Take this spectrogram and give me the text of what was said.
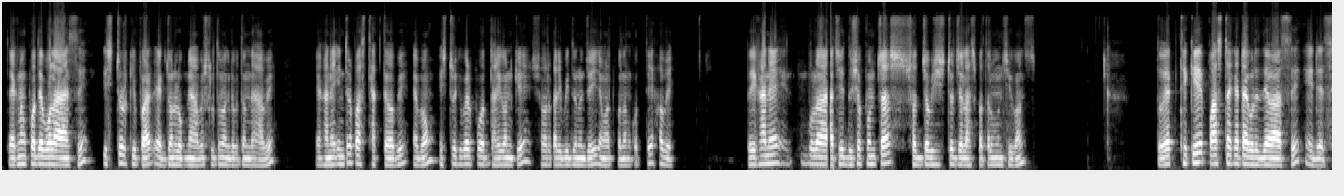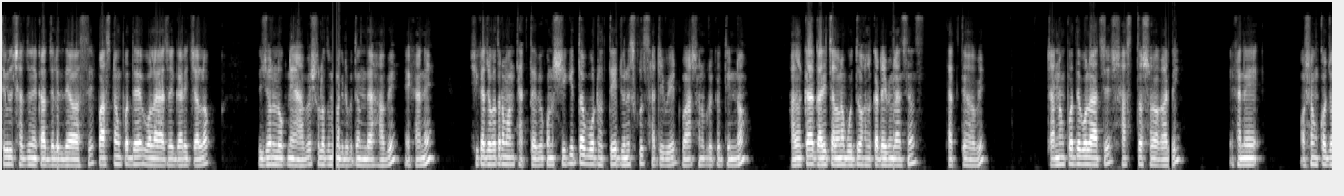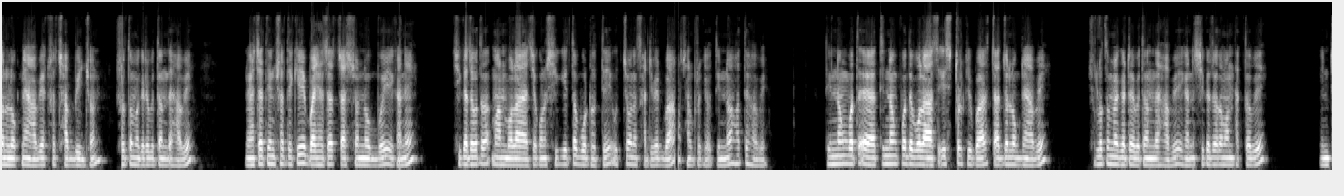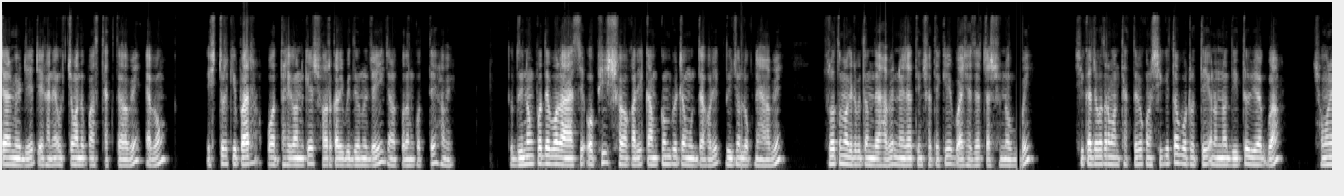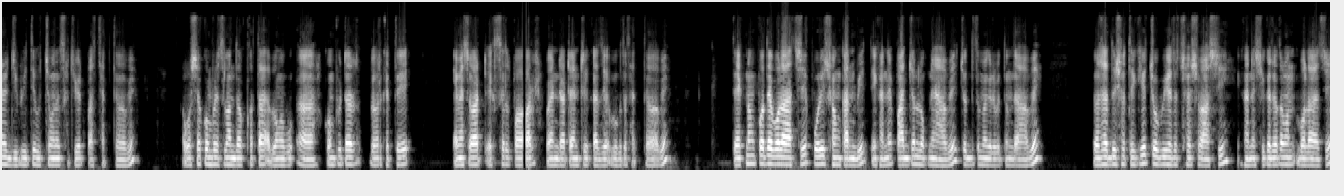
তো এক নং পদে বলা আছে স্টোর কিপার একজন লোক নেওয়া হবে, ষোলোতম গ্রেড বেতন দেওয়া হবে। এখানে ইন্টার পাস থাকতে হবে এবং স্টোর কিপার পদ ধারীগণকে সরকারি বিধি অনুযায়ী জামানত প্রদান করতে হবে। তো এখানে বলা আছে দুশো পঞ্চাশ বিশিষ্ট জেলা হাসপাতাল মুন্সিগঞ্জ। তো এক থেকে পাঁচটা ক্যাটাগরি দেওয়া আছে এটা সিভিল সার্জনের কার্যালয়ে দেওয়া আছে। পাঁচ নং পদে বলা আছে গাড়ি চালক, দুজন লোক নেওয়া হবে, ষোলোতম গ্রেড বেতন দেওয়া হবে। এখানে শিক্ষা মান থাকতে হবে। কোনো শিক্ষিত বোর্ড হতে জুনিয়র স্কুল সার্টিফিকেট বা সনদ পরীক্ষা উত্তীর্ণ। হালকা গাড়ি চালানো বৈধ, হালকা ড্রাইভিং লাইসেন্স থাকতে হবে। চার নং পদে বলা আছে, স্বাস্থ্য সহকারী। এখানে অসংখ্য জন লোক নেওয়া হবে, একশো ছাব্বিশ জন। ষোলোতম গ্রেড বেতন দেওয়া হবে। নয় হাজার তিনশো থেকে বাইশ হাজার চারশো নব্বই এখানে শিক্ষা জগতের মান বলা আছে, কোনো শিক্ষিত বোর্ড হতে উচ্চ মানের সার্টিফিকেট বা সনদ পরীক্ষা উত্তীর্ণ হতে হবে। তিন নং পদে তিন নং পদে বলা আছে স্টোর কিপার চারজন লোক নেওয়া হবে। ষোলোতম গ্রেডের বেতন দেওয়া হবে। এখানে শিক্ষাগত মান থাকতে হবে। ইন্টারমিডিয়েট, এখানে উচ্চ মাধ্যমিক পাস থাকতে হবে এবং স্টোর কিপার পদধারীগণকে সরকারি বিধি অনুযায়ী জামানত প্রদান করতে হবে। তো দুই নং পদে বলা আছে, অফিস সহকারী কাম কম্পিউটার মুদ্রাখরিক দুইজন লোক নেওয়া হবে। ষোলোতম গ্রেড বেতন দেওয়া হবে নয় হাজার তিনশো থেকে বাইশ হাজার চারশো নব্বই। শিক্ষাজগতের মান থাকতে হবে। কোনো শিক্ষিত বোর্ড হতে অন্যান্য দ্বিতীয় বিভাগ বা সমানের জিপিতে উচ্চ মাধ্যমিক সার্টিফিকেট পাস থাকতে হবে। অবশ্যই কম্পিউটার চালান দক্ষতা এবং কম্পিউটার ব্যবহার ক্ষেত্রে MS Word, Excel PowerPoint data entry কাজে অভিজ্ঞতা থাকতে হবে। তো এক নং পদে বলা আছে, পরিসংখ্যানবিদ, এখানে পাঁচজন লোক নেওয়া হবে, চোদ্দতম গ্রেড বেতন দেওয়া হবে। দশ হাজার দুইশো থেকে চব্বিশ হাজার ছয়শো আশি, এখানে শিক্ষাগত বলা আছে।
